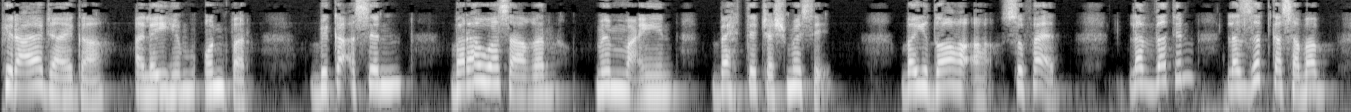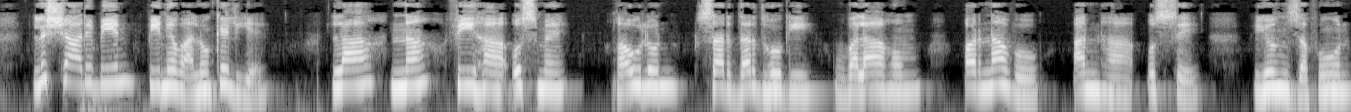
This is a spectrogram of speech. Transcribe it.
پھرایا جائے گا الہم ان پر۔ بکاسن بھرا ہوا ساگر ممعین بہتے چشمے سے۔ بئی سفید۔ لذت لذت کا سبب لشاربین پینے والوں کے لیے۔ لا نہ فی ہا اس میں غول سر درد ہوگی، ولا ہم، اور نہ وہ، انہا اس سے یون زفون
